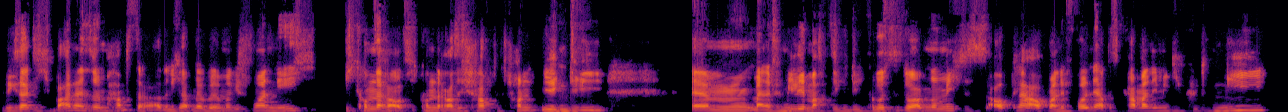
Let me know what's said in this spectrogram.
wie gesagt, ich war da in so einem Hamsterrad und ich habe mir aber immer geschworen, nee, ich, ich komme da raus, ich komme da raus, ich schaffe das schon irgendwie. Ähm, meine Familie macht sich natürlich größte Sorgen um mich, das ist auch klar, auch meine Freunde, aber es kam man nämlich gefühlt nie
